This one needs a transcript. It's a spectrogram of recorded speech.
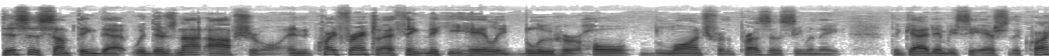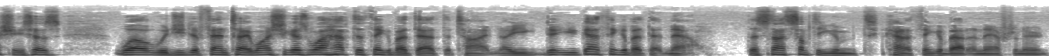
this is something that would, there's not optional. And quite frankly, I think Nikki Haley blew her whole launch for the presidency when they the guy at NBC asked her the question. He says, "Well, would you defend Taiwan?" She goes, "Well, I have to think about that at the time." No, you you got to think about that now. That's not something you can kind of think about in an afternoon.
